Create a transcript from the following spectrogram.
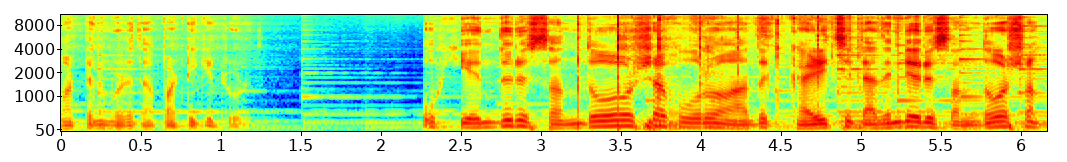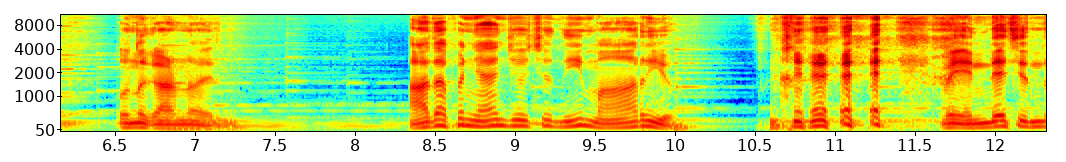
മട്ടനും കൊടുത്ത് ആ പട്ടിക്ക് ഇട്ട് കൊടുത്തു. ഓ എന്തൊരു സന്തോഷപൂർവം അത് കഴിച്ചിട്ട് അതിന്റെ ഒരു സന്തോഷം ഒന്ന് കാണണമായിരുന്നു. അതപ്പം ഞാൻ ചോദിച്ചു നീ മാറിയോ? അപ്പൊ എന്റെ ചിന്ത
